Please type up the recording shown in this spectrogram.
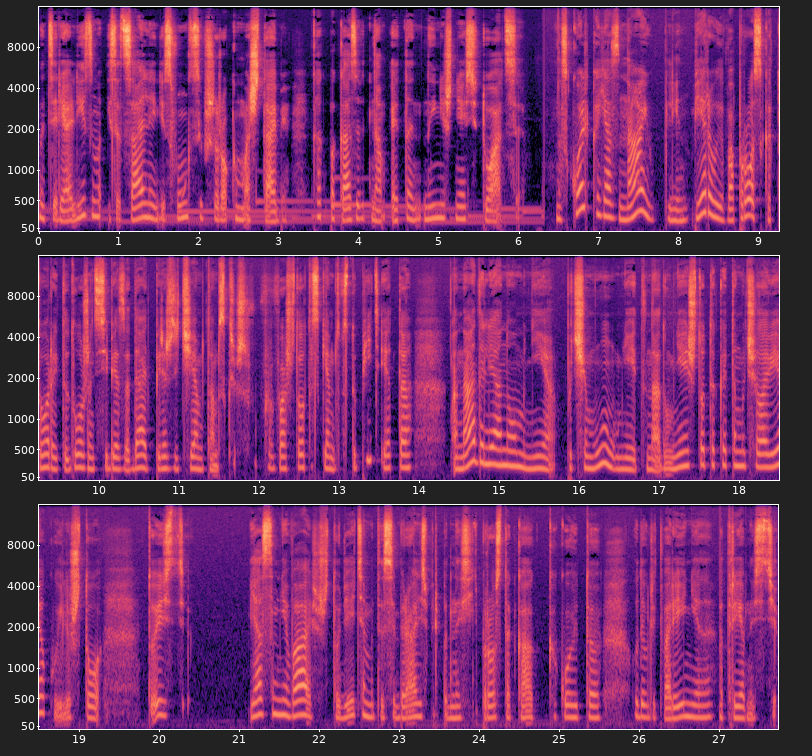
материализма и социальной дисфункции в широком масштабе, как показывает нам эта нынешняя ситуация. Насколько я знаю, блин, первый вопрос, который ты должен себе задать, прежде чем там во что-то с кем-то вступить, это а надо ли оно мне? Почему мне это надо? У меня есть что-то к этому человеку или что? То есть я сомневаюсь, что детям это собирались преподносить просто как какое-то удовлетворение потребности.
